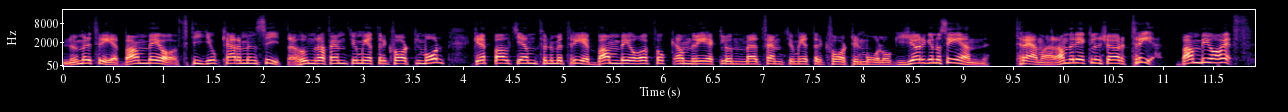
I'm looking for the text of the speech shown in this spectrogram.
Nummer tre Bambi AF, tio Carmen Sita, 150 meter kvar till mål. Grepp alltjämt för nummer tre Bambi AF och André Eklund med 50 meter kvar till mål. Och Jörgen Åsén tränar. André Eklund kör tre Bambi AF.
